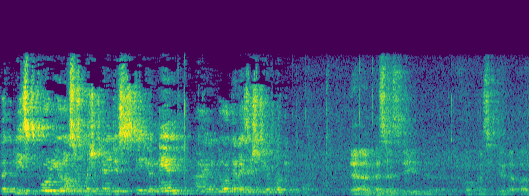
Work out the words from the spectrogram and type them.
But please, before you ask your question, can you just state your name and the organization you're working for? Yeah, I'm Said uh, from ICT Qatar.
